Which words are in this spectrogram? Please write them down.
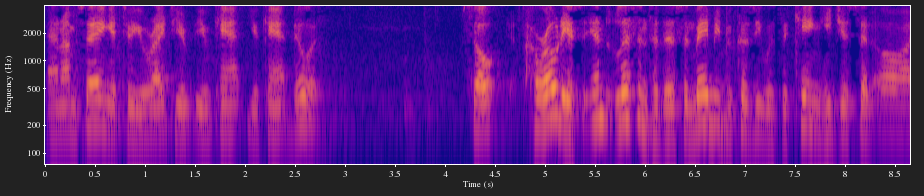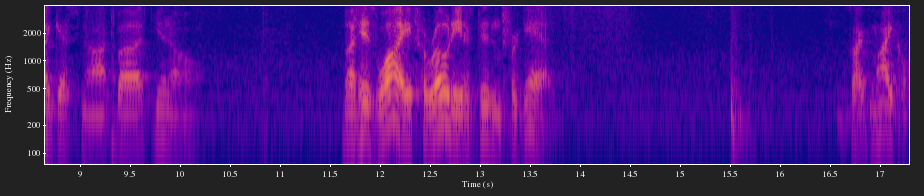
And I'm saying it to you, right? You, you, can't, you can't do it. So Herodias in, listened to this, and maybe because he was the king, he just said, Oh, I guess not, but, you know. But his wife, Herodias, didn't forget. It's like Michael.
